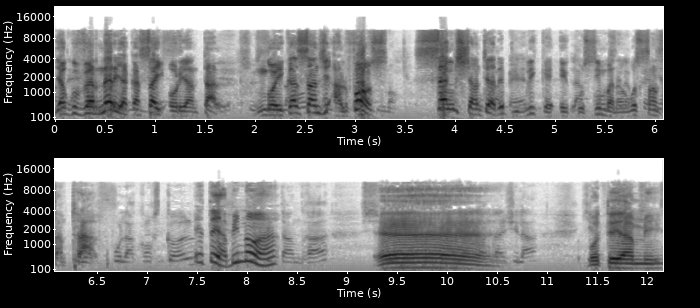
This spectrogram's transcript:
ya guverner ya kasai oriental ngoika sanji alphonse 5 chantier ya république ekosimba na yango sans entrave ete ya bino hein? eh, boteyami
